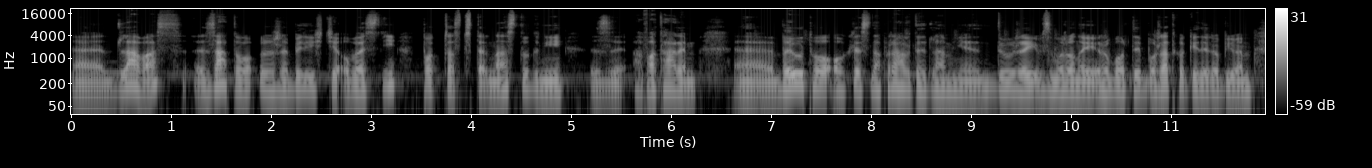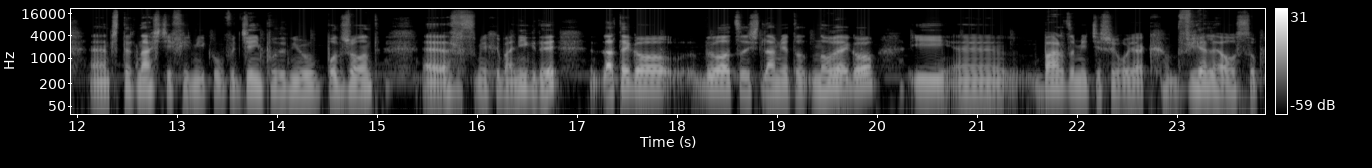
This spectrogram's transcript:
e, dla Was za to, że byliście obecni podczas 14 dni z awatarem. E, Był to okres naprawdę dla mnie dużej, wzmożonej roboty, bo rzadko kiedy robiłem e, 14 filmików dzień po dniu pod rząd. W sumie chyba nigdy. Dlatego było coś dla mnie to nowego i bardzo mnie cieszyło, jak wiele osób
